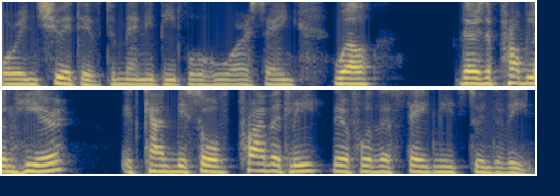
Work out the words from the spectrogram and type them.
or intuitive to many people who are saying well there's a problem here. It can't be solved privately. Therefore the state needs to intervene.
